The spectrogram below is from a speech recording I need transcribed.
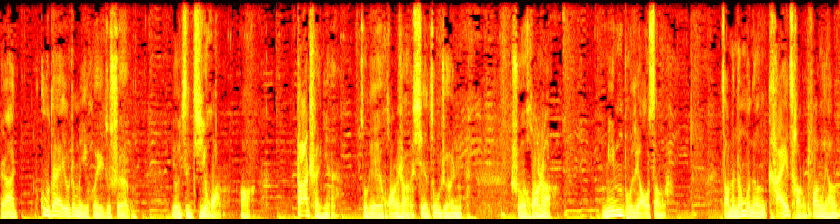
人家古代有这么一回，就是有一次饥荒啊，大臣呢就给皇上写奏折呢，说皇上民不聊生了，咱们能不能开仓放粮？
